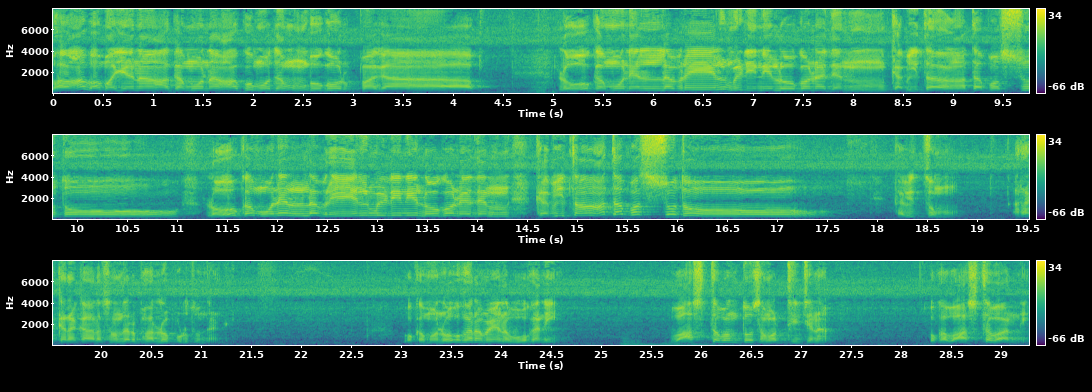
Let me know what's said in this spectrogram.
భావమయ నాకము నాకు ముదంబు గోర్పగా. లోకము వ్రేల్మిడిని లోకొనదెన్ కవిత తపస్సుతో. లోకమునెల్ల వ్రేల్మిడిని లోకొనదెన్ కవిత తపస్సుతో. కవిత్వం రకరకాల సందర్భాల్లో పుడుతుందండి. ఒక మనోహరమైన ఊహని వాస్తవంతో సమర్థించిన ఒక వాస్తవాన్ని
